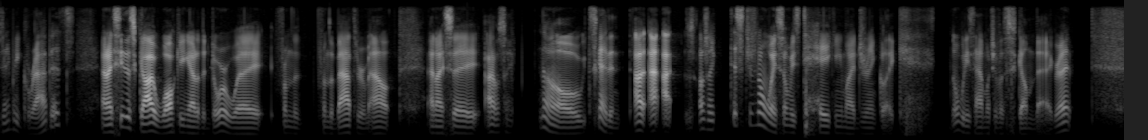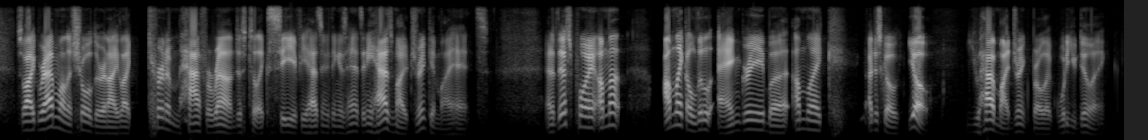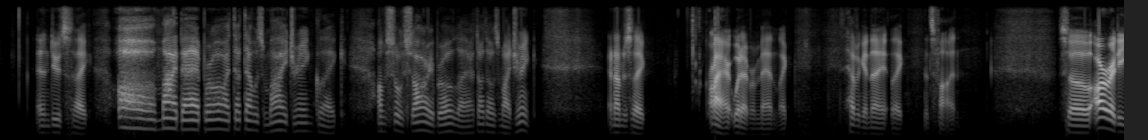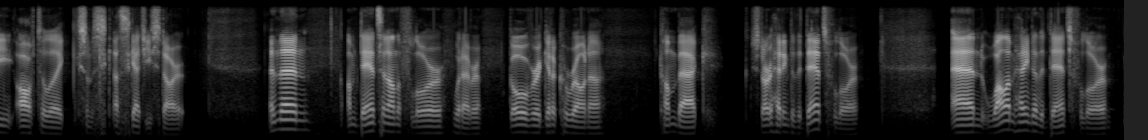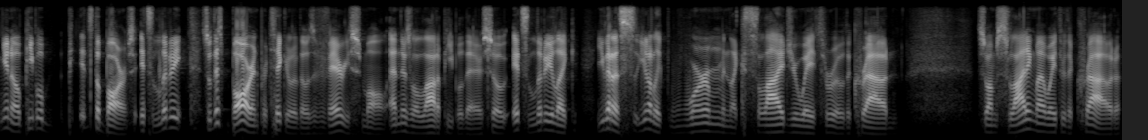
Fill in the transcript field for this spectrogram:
anybody grab it? And I see this guy walking out of the doorway from the from the bathroom out, and I say I was like, no, this guy didn't. I I I I was like, this there's no way somebody's taking my drink. Like nobody's that much of a scumbag, right? So I grab him on the shoulder and I like turn him half around just to like see if he has anything in his hands, and he has my drink in my hands. And at this point, I'm not. I'm like a little angry, but I'm like, I just go, yo, you have my drink, bro. Like, what are you doing? And the dude's like, oh, my bad, bro. I thought that was my drink. Like, I'm so sorry, bro. Like, I thought that was my drink. And I'm just like, all right, whatever, man. Like, have a good night. Like, it's fine. So already off to like some a sketchy start. And then I'm dancing on the floor, whatever. Go over, get a Corona, come back, start heading to the dance floor. And while I'm heading to the dance floor, you know, people it's the bars. It's literally so this bar in particular though is very small and there's a lot of people there. So it's literally like you got to you got to like worm and like slide your way through the crowd. So I'm sliding my way through the crowd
